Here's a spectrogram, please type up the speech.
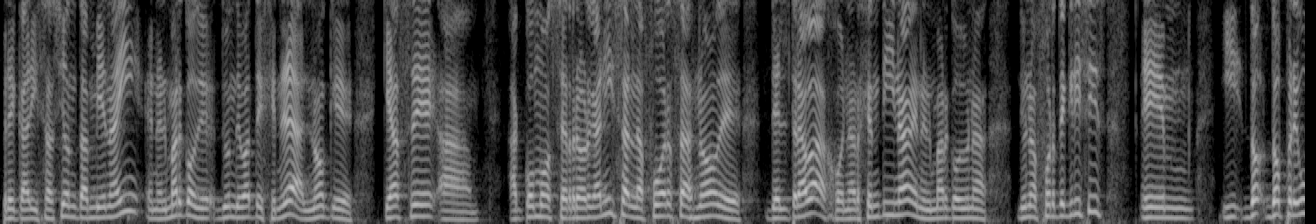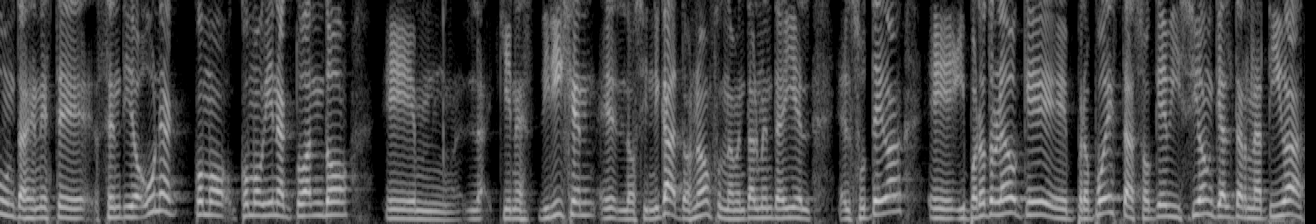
precarización también ahí, en el marco de, un debate general, ¿no? Que, que hace a, cómo se reorganizan las fuerzas ¿no? de, del trabajo en Argentina en el marco de una, de una fuerte crisis. Eh, y dos preguntas en este sentido. Una, ¿cómo, cómo viene actuando Em, quienes dirigen eh, los sindicatos, ¿no? Fundamentalmente ahí el, el SUTEBA. Eh, y por otro lado, ¿qué eh, propuestas o qué visión, qué alternativa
